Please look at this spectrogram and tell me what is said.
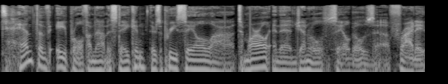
10th of April, if I'm not mistaken. There's a pre sale uh, tomorrow, and then general sale goes uh, Friday.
